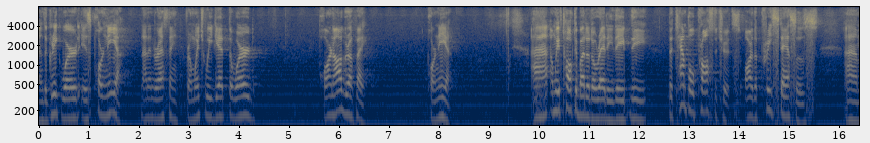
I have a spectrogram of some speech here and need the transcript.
And the Greek word is porneia. Not interesting? From which we get the word pornography. Porneia. Uh, and we've talked about it already. The, the, the temple prostitutes or the priestesses um,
